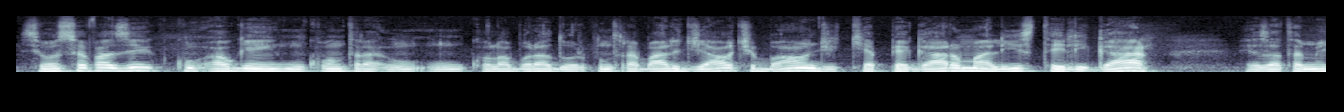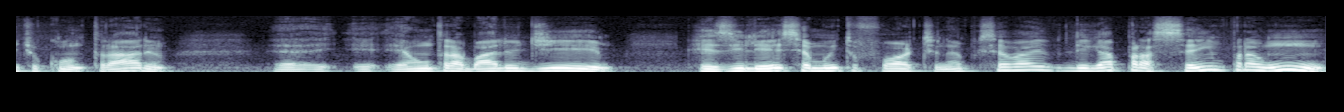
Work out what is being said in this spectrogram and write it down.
Se você fazer com alguém, um, contra, um, um colaborador para um trabalho de outbound, que é pegar uma lista e ligar, exatamente o contrário, é, é, é um trabalho de resiliência muito forte, né? Porque você vai ligar para 100 para um,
